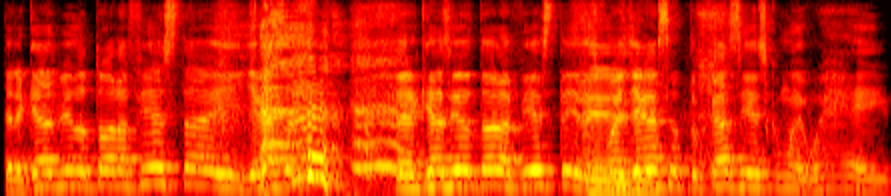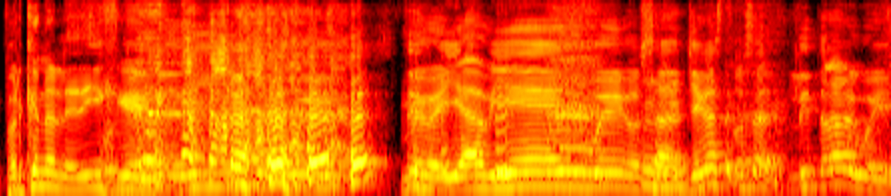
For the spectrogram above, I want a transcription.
te le quedas viendo toda la fiesta y llegas a, te le quedas viendo toda la fiesta y Sí, después sí. llegas a tu casa y es como de, güey, ¿Por qué no le ¿Por dije? me dijo, güey? Me veía bien, güey. O sea, llegas, o sea, literal, güey.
